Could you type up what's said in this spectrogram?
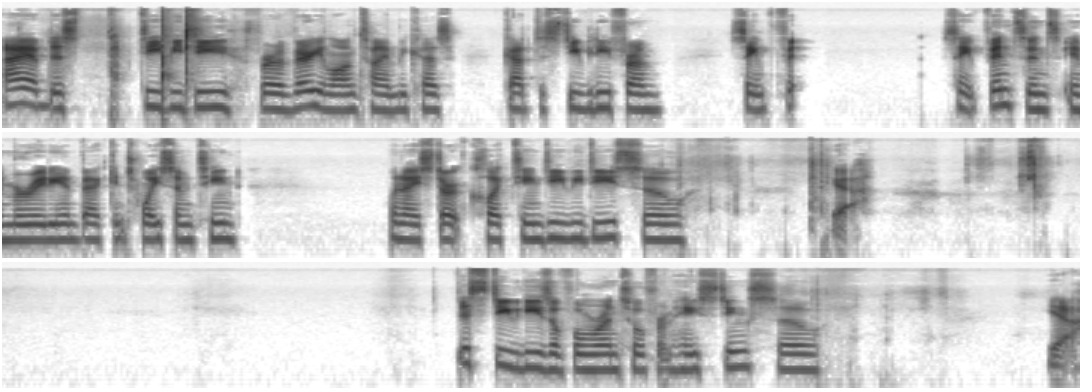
I have this DVD for a very long time because I got this DVD from St. Fi- St. Vincent's in Meridian back in 2017 when I start collecting DVDs. So, yeah. This DVD is a full rental from Hastings, so yeah.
